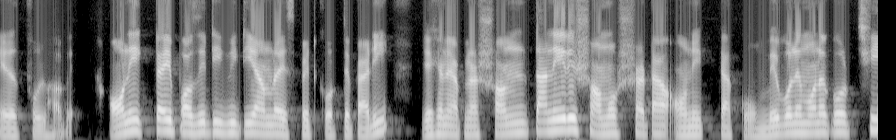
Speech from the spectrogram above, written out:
হেল্পফুল হবে। অনেকটাই পজিটিভিটি আমরা এক্সপেক্ট করতে পারি, যেখানে আপনার সন্তানের সমস্যাটা অনেকটা কমবে বলে মনে করছি।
